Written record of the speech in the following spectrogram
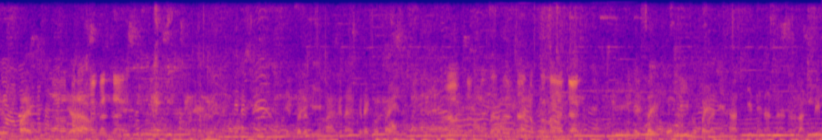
ลืมไปยาวให้บันไดเห็นบารมีมากก็ได้ก็ได้เข้าไปเอาอาจารย์กับพระอาจารย์ได้ใส่ของดีเข้าไปอธิษฐานจิตในนั้นนะหลังเต็ม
